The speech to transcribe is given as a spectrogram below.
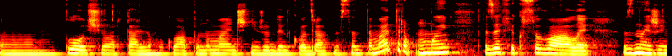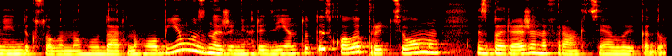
ем, площею артального клапану менш ніж 1 квадратний сантиметр, ми зафіксували зниження індексованого ударного об'єму, зниження градієнту тиску, але при цьому збережена фракція викиду.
